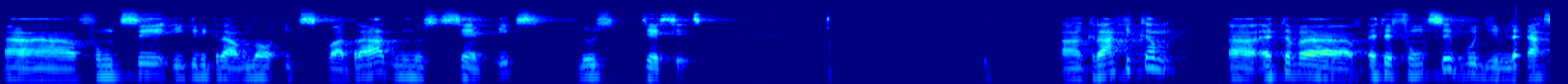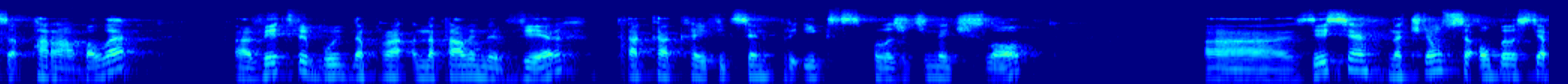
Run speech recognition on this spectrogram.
а, функции y равно x квадрат минус 7x плюс 10. Графиком этого, этой функции будет являться парабола. Ветви будут направлены вверх, так как коэффициент при x положительное число. Здесь начнем с области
